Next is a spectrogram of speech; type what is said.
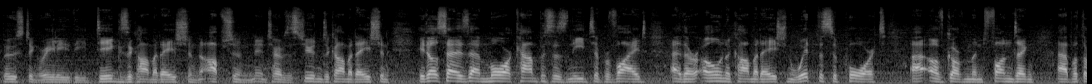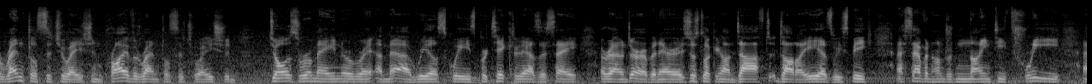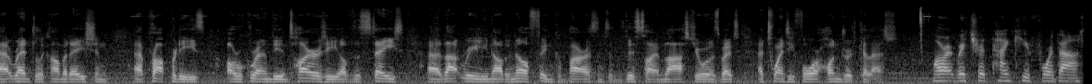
boosting really the digs accommodation option in terms of student accommodation. He does says uh, more campuses need to provide uh, their own accommodation with the support uh, of government funding, uh, but the rental situation, private rental situation, does remain a, a, a, real squeeze, particularly, as I say, around urban areas. Just looking on daft.ie as we speak, uh, 793 uh, rental accommodation uh, properties around the entirety of the state. Uh, that really not enough in comparison to this time last year when it was about 2,400, Colette. All right, Richard, thank you for that.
